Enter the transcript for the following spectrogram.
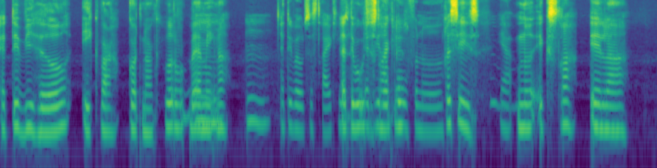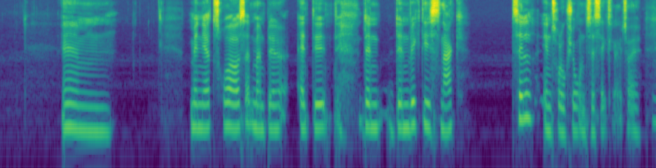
at det vi havde ikke var godt nok. Ved du, hvad jeg Mm. mener? Mm. At det var utilstrækkeligt. At det var At vi utilstrækkeligt. havde brug for noget. Præcis. Ja. Noget ekstra, eller Øhm, men jeg tror også, at man bliver, at det, den, den vigtige snak til introduktionen til sexlegetøj, Mm.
